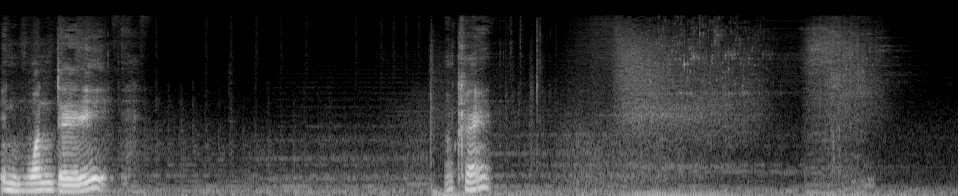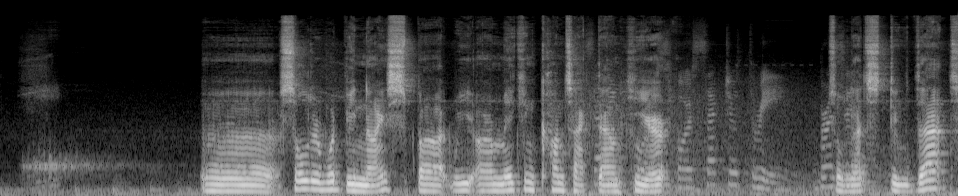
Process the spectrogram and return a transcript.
in one day. Okay. Uh, soldier would be nice, but we are making contact down here. 3, So let's do that.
